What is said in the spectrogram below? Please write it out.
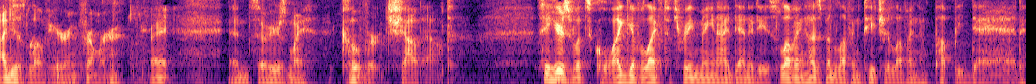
I just love hearing from her, right? And so here's my covert shout out. See, here's what's cool. I give life to three main identities loving husband, loving teacher, loving puppy dad.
